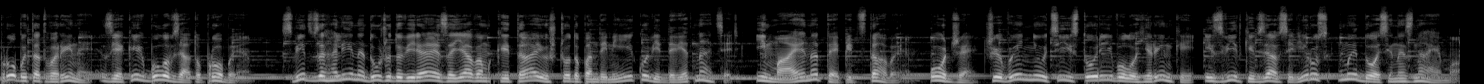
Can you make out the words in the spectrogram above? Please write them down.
проби та тварини, з яких було взято проби. Світ взагалі не дуже довіряє заявам Китаю щодо пандемії COVID-19 і має на те підстави. Отже, чи винні у цій історії вологі ринки і звідки взявся вірус, ми досі не знаємо.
